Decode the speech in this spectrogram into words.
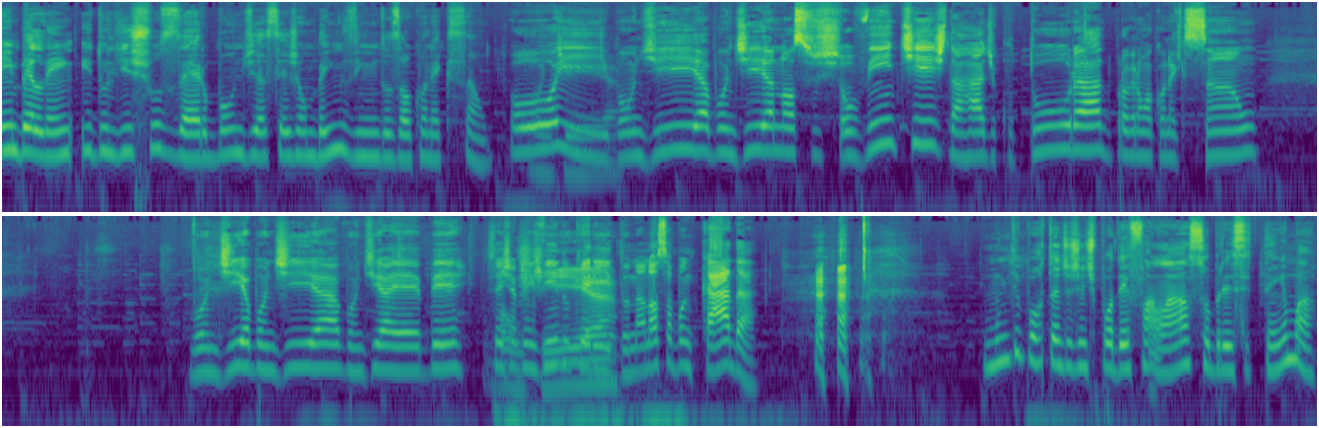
em Belém e do Lixo Zero. Bom dia, sejam bem-vindos ao Conexão. Oi, bom dia. bom dia, bom dia, nossos ouvintes da Rádio Cultura, do programa Conexão. Bom dia, bom dia, bom dia, Heber. Seja bem-vindo, querido, na nossa bancada. Muito importante a gente poder falar sobre esse tema,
